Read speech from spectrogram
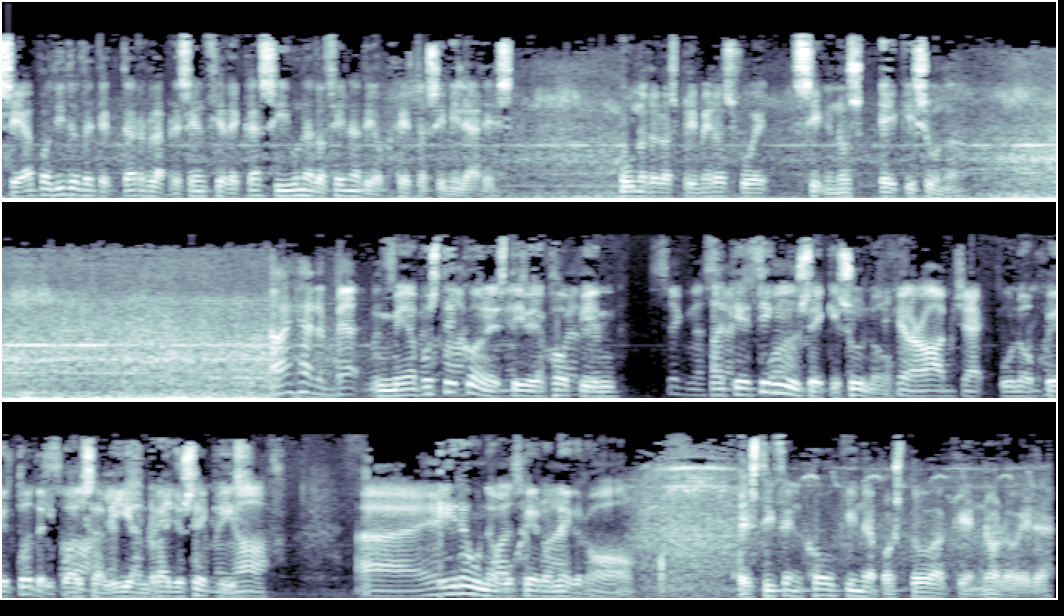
se ha podido detectar la presencia de casi una docena de objetos similares. Uno de los primeros fue Cygnus X1. Me aposté con Stephen Hawking a que Cygnus X1, un objeto del cual salían rayos X, era un agujero negro. Stephen Hawking apostó a que no lo era.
